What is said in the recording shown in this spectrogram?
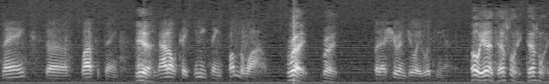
snakes, uh, lots of things. Yeah. I, don't take anything from the wild, Right. Right. but I sure enjoy looking at it. Oh yeah, definitely, definitely.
